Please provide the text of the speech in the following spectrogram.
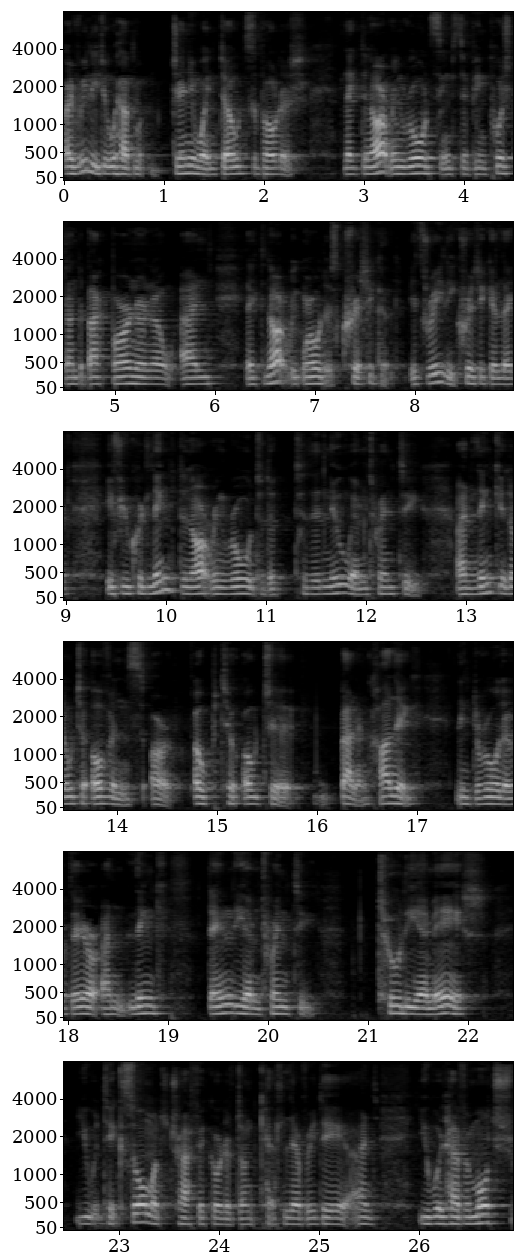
I really do have genuine doubts about it. Like the North Ring Road seems to have been pushed on the back burner now, and like the North Ring Road is critical. It's really critical. Like if you could link the North Ring Road to the to the new M twenty and link it out to Ovens or out to out to Ballincollig, link the road out there and link then the M twenty to the M eight you would take so much traffic out of Dunkettle every day and you would have a much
